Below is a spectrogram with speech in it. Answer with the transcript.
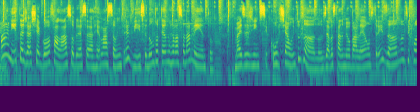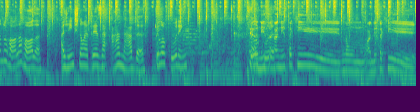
A Anitta já chegou a falar sobre essa relação em entrevista. Não tô tendo relacionamento, mas a gente se curte há muitos anos. Ela está no meu balé há uns três anos e quando rola, rola. A gente não é presa a nada. Que loucura, hein? Que É, a loucura. Anitta, Anitta que. Não, a Anitta que.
